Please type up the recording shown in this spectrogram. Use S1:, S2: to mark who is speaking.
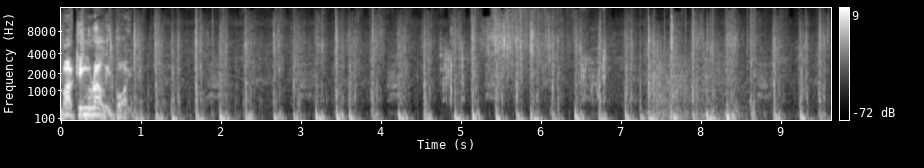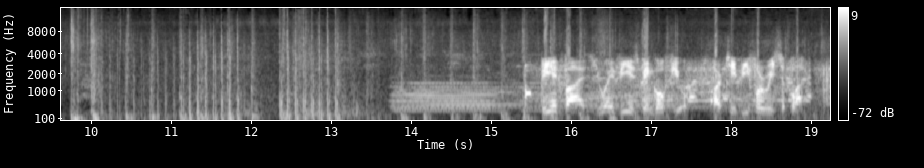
S1: Marking rally point.
S2: Be advised, UAV is bingo fuel. RTB for resupply.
